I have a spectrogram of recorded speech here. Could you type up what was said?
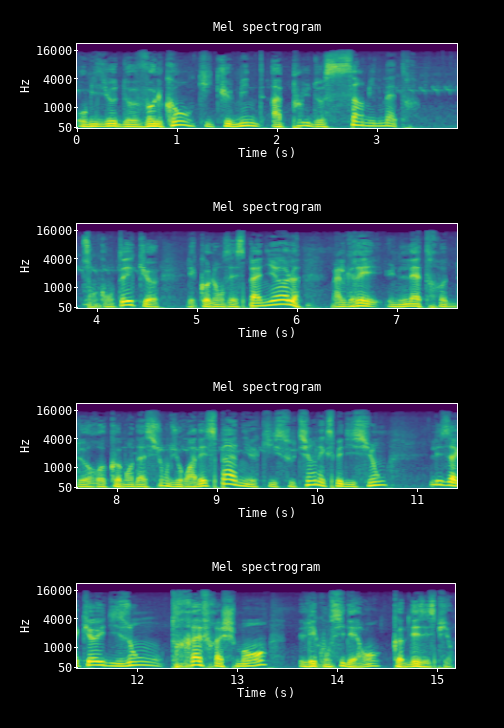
au milieu de volcans qui culminent à plus de 5000 mètres. Sans compter que les colons espagnols, malgré une lettre de recommandation du roi d'Espagne qui soutient l'expédition, les accueillent, disons, très fraîchement, les considérant comme des espions.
